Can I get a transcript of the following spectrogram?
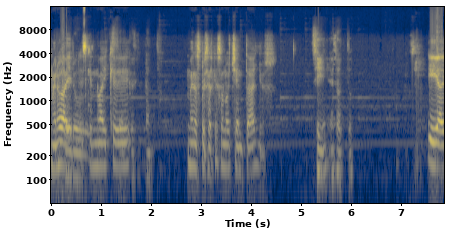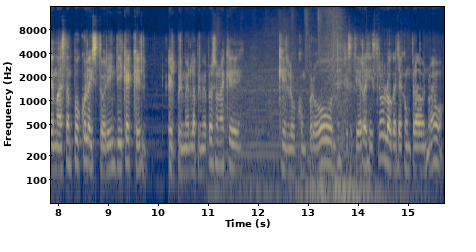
Bueno, hay- Pero es que no hay que menospreciar que son 80 años. Sí, exacto. Y además tampoco la historia indica que el, el primer, la primera persona que, que lo compró, de que se tiene registro, lo haya comprado nuevo.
